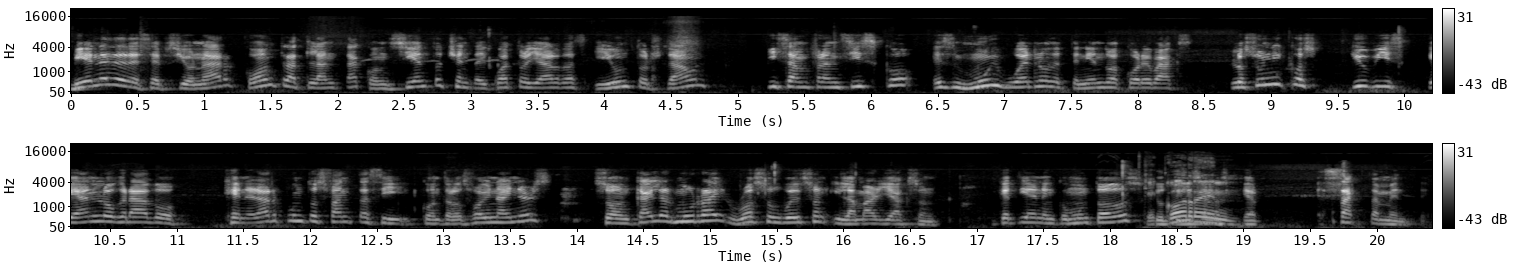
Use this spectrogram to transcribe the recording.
Viene de decepcionar contra Atlanta con 184 yardas y un touchdown. Y San Francisco es muy bueno deteniendo a corebacks. Los únicos QBs que han logrado generar puntos fantasy contra los 49ers son Kyler Murray, Russell Wilson y Lamar Jackson. ¿Qué tienen en común todos? Que, corren. Exactamente.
